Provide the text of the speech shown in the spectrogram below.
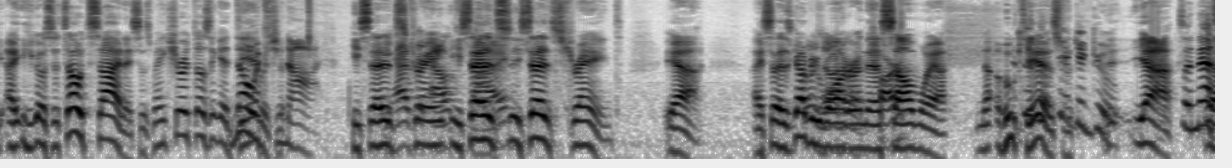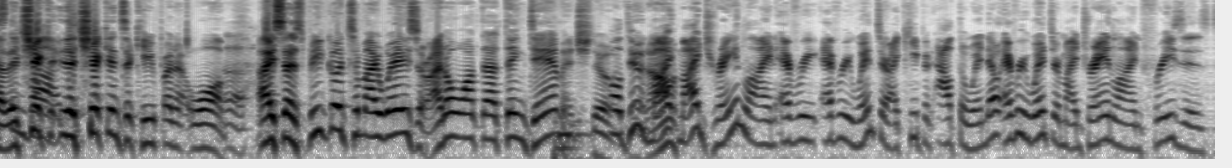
he, I, he goes, "It's outside." I says, "Make sure it doesn't get no, damaged." it's not. He said it's has it strained. He said it's outside? he said it's strained. Yeah. I said there's got to be water in there tarp? somewhere. No, who It's in the cares? chicken coop. Yeah, It's a yeah. The nesting chicken, box. the chickens are keeping it warm. I says, be good to my Wazer. I don't want that thing damaged, dude. Well, dude, you know? my, my drain line every every winter I keep it out the window. Every winter my drain line freezes,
